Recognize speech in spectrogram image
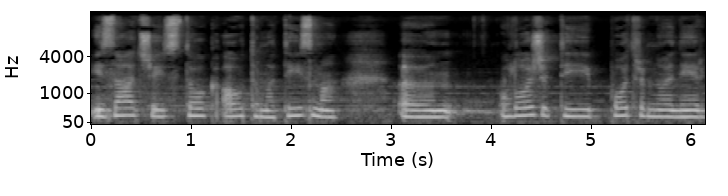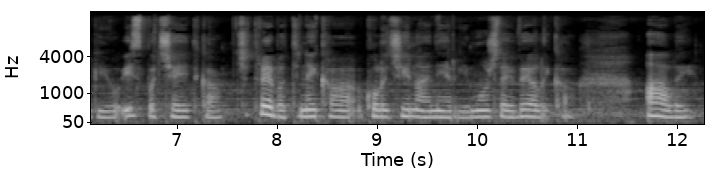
izaći iz tog automatizma uložiti potrebnu energiju iz početka će trebati neka količina energije, možda i velika, ali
